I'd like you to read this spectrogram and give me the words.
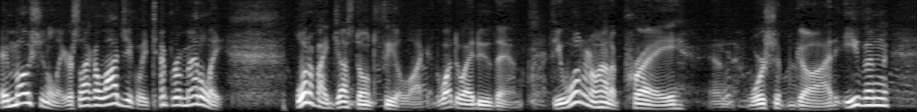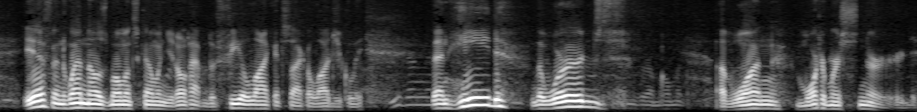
emotionally or psychologically, temperamentally. What if I just don't feel like it? What do I do then? If you want to know how to pray and worship God, even if and when those moments come when you don't happen to feel like it psychologically, then heed the words of one Mortimer Snerd.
